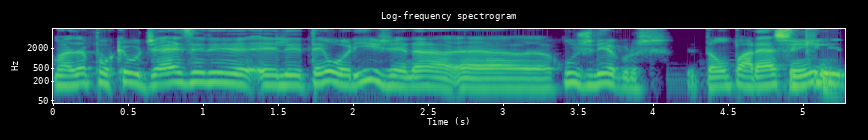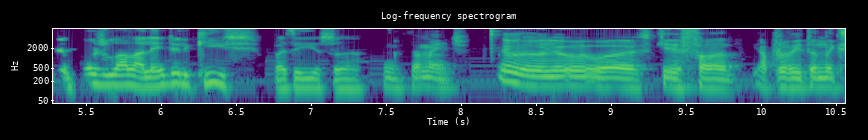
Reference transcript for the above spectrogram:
Mas é porque o jazz, ele, ele tem origem, né, é, com os negros. Então parece Sim. que depois do La La Land ele quis fazer isso, né? Exatamente. Eu, eu, eu, eu queria falar, aproveitando que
